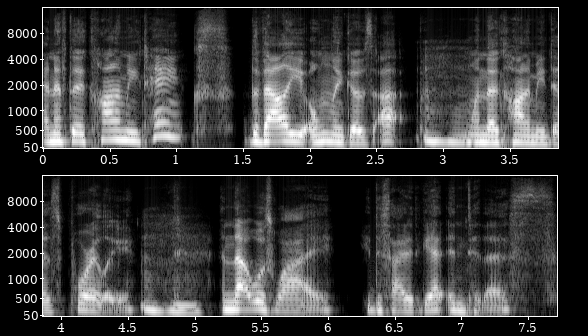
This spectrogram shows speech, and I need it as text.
And if the economy tanks, the value only goes up mm-hmm. when the economy does poorly. Mm-hmm. And that was why he decided to get into this.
